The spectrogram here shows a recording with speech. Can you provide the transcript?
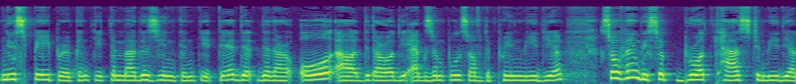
Newspaper kan ti magazine that, that are all uh, that are all the examples of the print media. So when we say broadcast media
